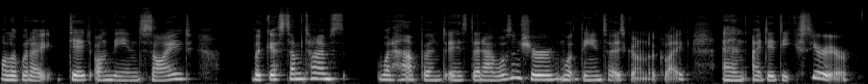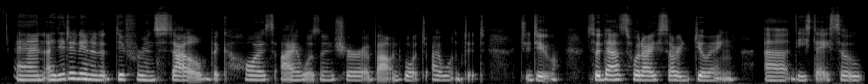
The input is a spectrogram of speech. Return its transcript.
or like what I did on the inside. Because sometimes what happened is that I wasn't sure what the inside is going to look like and I did the exterior and I did it in a different style because I wasn't sure about what I wanted to do. So that's what I started doing uh, these days. So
